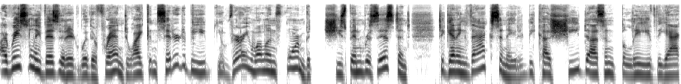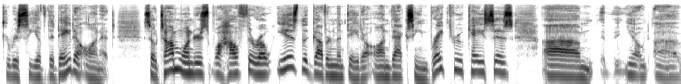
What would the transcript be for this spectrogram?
I, I, recently visited with a friend who I consider to be you know, very well informed, but she's been resistant to getting vaccinated because she doesn't believe the accuracy of the data on it. So Tom wonders, well, how thorough is the government data on vaccine breakthrough cases, um, you know, uh,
